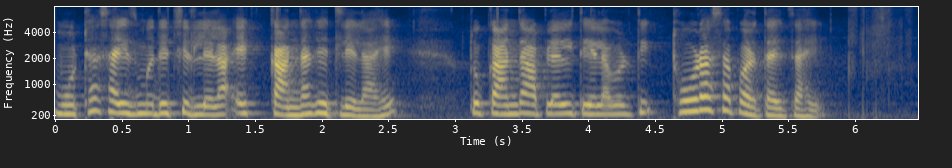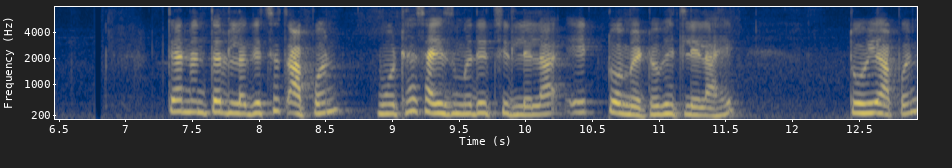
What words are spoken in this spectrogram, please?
मोठ्या साईजमध्ये चिरलेला एक कांदा घेतलेला आहे. तो कांदा आपल्याला तेलावरती थोडासा परतायचा आहे. त्यानंतर लगेचच आपण मोठ्या साईजमध्ये चिरलेला एक टोमॅटो घेतलेला आहे. तोही आपण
